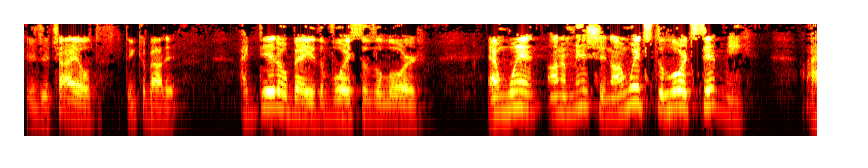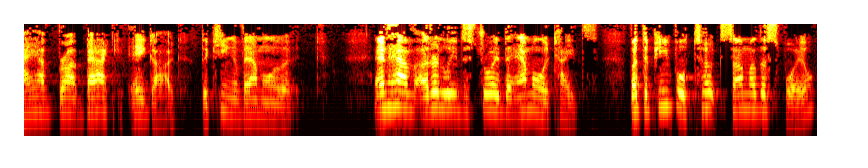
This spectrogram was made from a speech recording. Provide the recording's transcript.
Here's your child. Think about it. I did obey the voice of the Lord and went on a mission on which the Lord sent me. I have brought back Agag, the king of Amalek, and have utterly destroyed the Amalekites. But the people took some of the spoil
